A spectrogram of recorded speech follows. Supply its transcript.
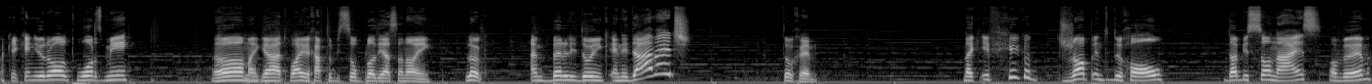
Okay, can you roll towards me? Oh my god, why you have to be so bloody ass annoying? Look, I'm barely doing any damage to him. Like, if he could drop into the hole, that'd be so nice of him.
